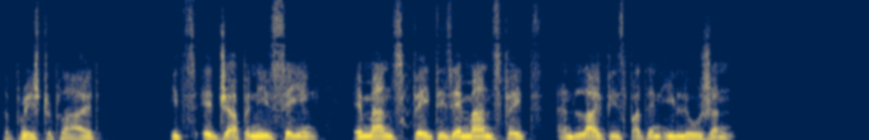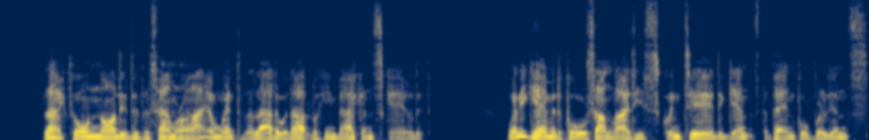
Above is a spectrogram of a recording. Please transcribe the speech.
the priest replied. "'It's a Japanese saying. A man's fate is a man's fate, and life is but an illusion.' Blackthorne nodded to the samurai and went to the ladder without looking back and scaled it. When he came into full sunlight, he squinted against the painful brilliance.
